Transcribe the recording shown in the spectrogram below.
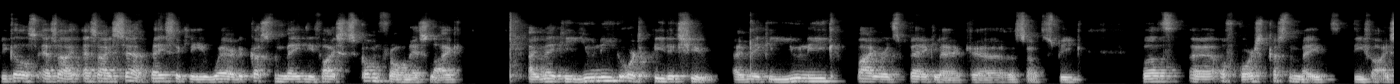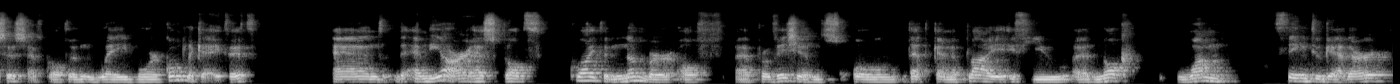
because as I as I said, basically where the custom made devices come from is like I make a unique orthopedic shoe, I make a unique pirate's back leg, uh, so to speak. But uh, of course, custom made devices have gotten way more complicated, and the MDR has got quite a number of uh, provisions on that can apply if you uh, knock one thing together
